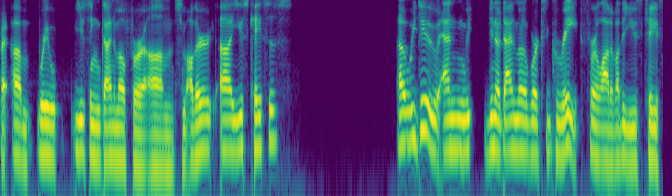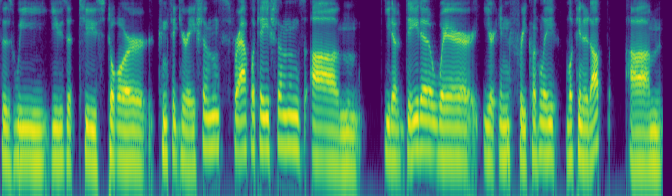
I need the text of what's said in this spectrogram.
Right. Um, were you using Dynamo for um, some other uh, use cases? Uh, we do, and we, you know, Dynamo works great for a lot of other use cases. We use it to store configurations for applications. Um, you know, data where you're infrequently looking it up. Um,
